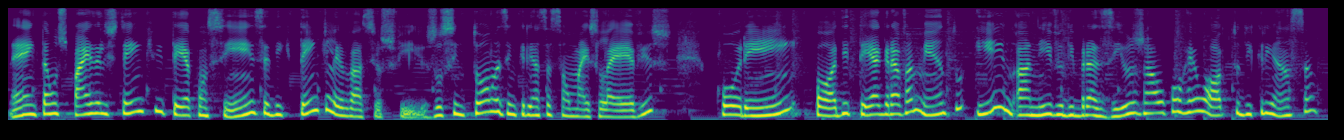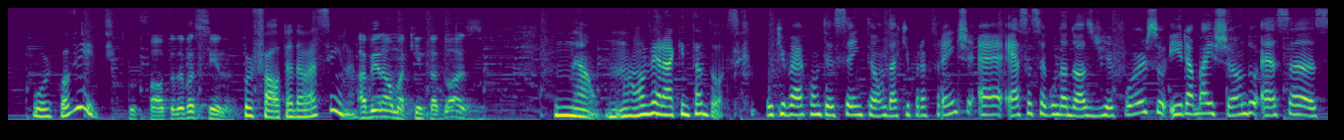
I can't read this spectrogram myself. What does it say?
Né? Então, os pais eles têm que ter a consciência de que têm que levar seus filhos. Os sintomas em crianças são mais leves, porém pode ter agravamento e a nível de Brasil já ocorreu óbito de criança por Covid. Por falta da vacina. Por falta da vacina. Haverá uma quinta dose? Não, não haverá quinta dose. O que vai acontecer então daqui para frente é essa segunda dose de reforço ir abaixando essas,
